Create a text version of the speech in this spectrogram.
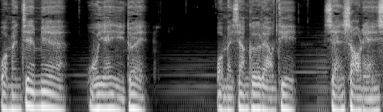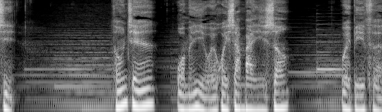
我们见面无言以对，我们相隔两地，鲜少联系。从前我们以为会相伴一生，为彼此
